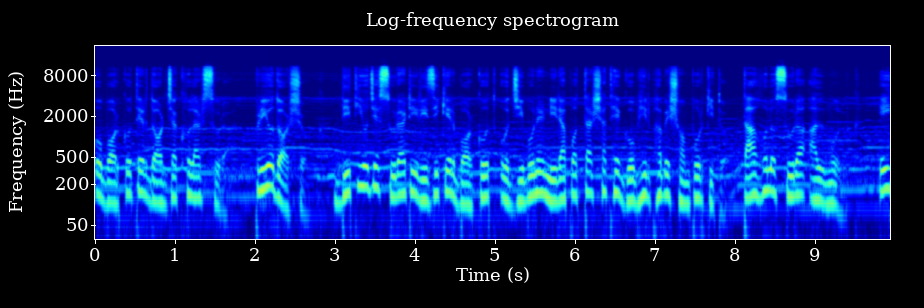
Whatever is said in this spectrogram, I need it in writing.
ও বরকতের দরজা খোলার সুরা। প্রিয় দর্শক, দ্বিতীয় যে সুরাটি রিজিকের বরকত ও জীবনের নিরাপত্তার সাথে গভীরভাবে সম্পর্কিত, তা হল সুরা আল মুল্ক এই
